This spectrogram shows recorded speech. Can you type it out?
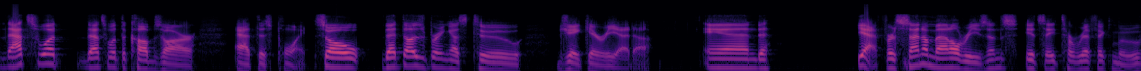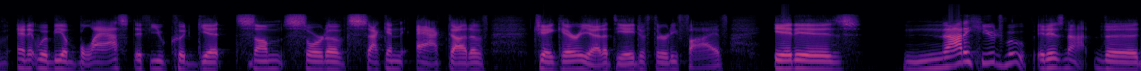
that's what that's what the Cubs are at this point. So that does bring us to Jake Arrieta. And yeah, for sentimental reasons, it's a terrific move, and it would be a blast if you could get some sort of second act out of Jake Arrieta at the age of 35. It is not a huge move. It is not. The,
